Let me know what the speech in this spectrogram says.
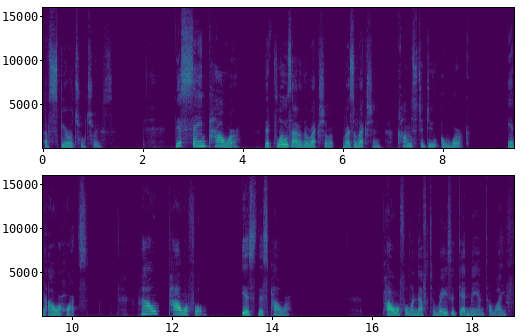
of spiritual truth. This same power that flows out of the resurrection comes to do a work in our hearts. How powerful is this power? Powerful enough to raise a dead man to life.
